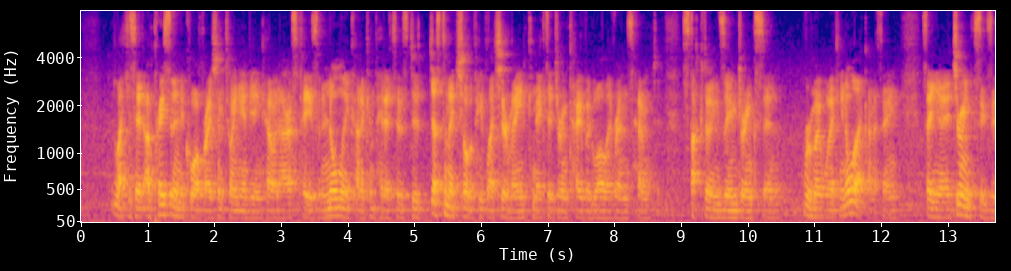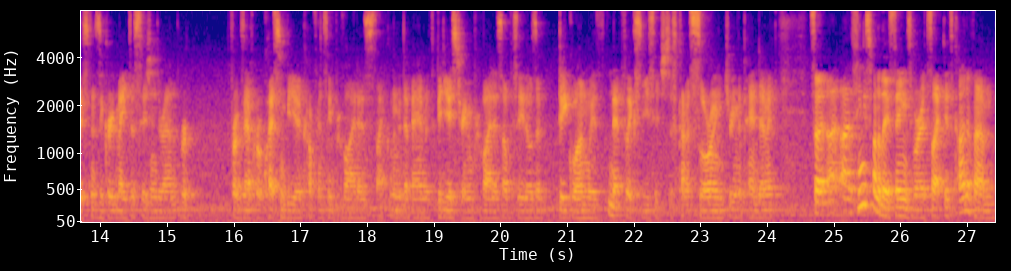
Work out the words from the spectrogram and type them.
like you said, unprecedented cooperation between NBN Co and RSPs that are normally kind of competitors to, just to make sure that people actually remain connected during COVID while everyone's having to, stuck doing Zoom drinks and remote working and all that kind of thing. So, you know, during its existence, the group made decisions around, for example, requesting video conferencing providers, like limit the bandwidth, video streaming providers. Obviously, there was a big one with Netflix usage just kind of soaring during the pandemic. So I, I think it's one of those things where it's like, it's kind of, um,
